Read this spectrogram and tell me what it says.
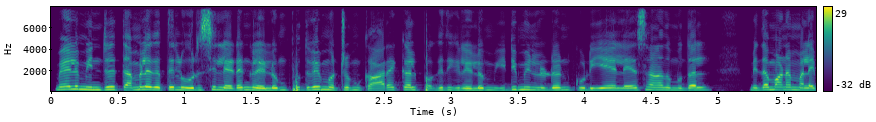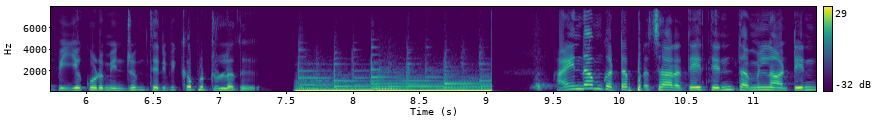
மேலும் இன்று தமிழகத்தில் ஒரு சில இடங்களிலும் புதுவை மற்றும் காரைக்கால் பகுதிகளிலும் இடிமின்னுடன் கூடிய லேசானது முதல் மிதமான மழை பெய்யக்கூடும் என்றும் தெரிவிக்கப்பட்டுள்ளது. ஐந்தாம் கட்ட பிரச்சாரத்தை தென் தமிழ்நாட்டின்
